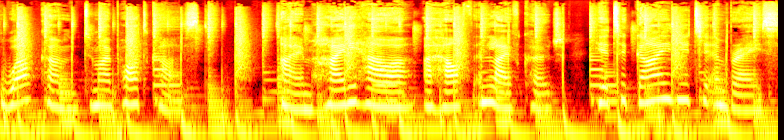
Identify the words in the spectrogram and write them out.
Welcome to my podcast. I'm Heidi Hauer, a health and life coach, here to guide you to embrace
